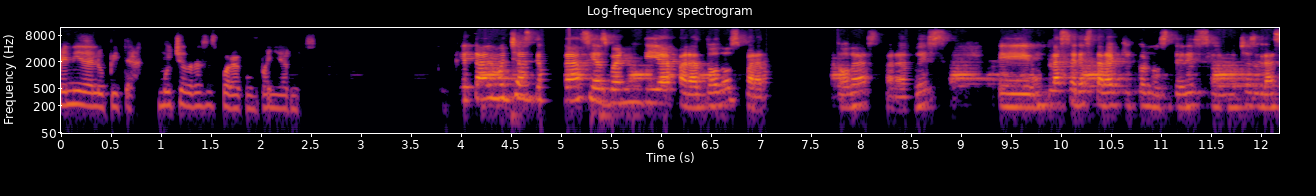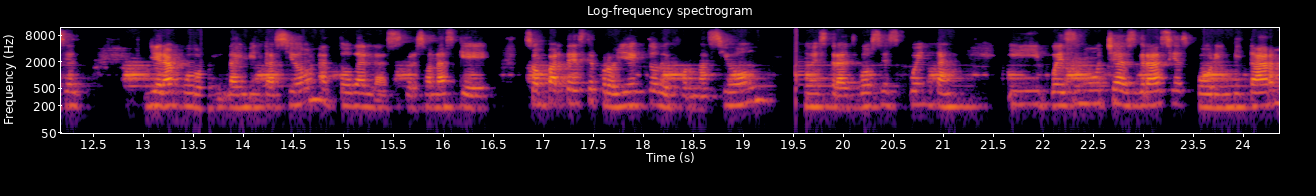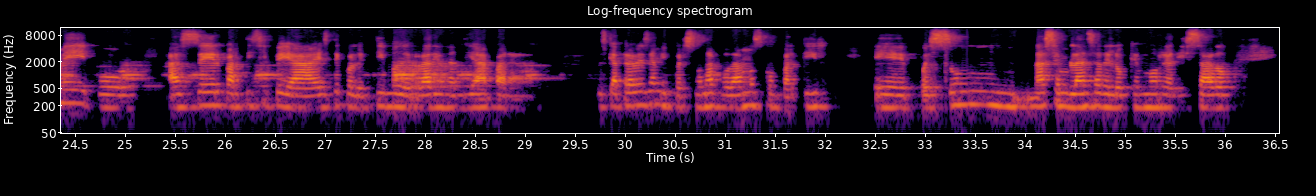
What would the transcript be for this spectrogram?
Bienvenida, Lupita. Muchas gracias por acompañarnos. ¿Qué tal? Muchas gracias. Buen día para todos, para todas, para todos. Eh, un placer estar aquí con ustedes y muchas gracias, Yera, por la invitación a todas las personas que son parte de este proyecto de formación. Nuestras voces cuentan. Y pues muchas gracias por invitarme y por hacer partícipe a este colectivo de Radio Nandía para pues, que a través de mi persona podamos compartir eh, pues una semblanza de lo que hemos realizado.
